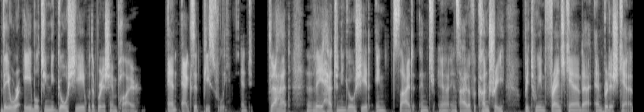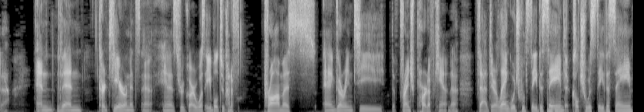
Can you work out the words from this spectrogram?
They were able to negotiate with the british empire and exit peacefully. And to that they had to negotiate inside in, uh, inside of a country between French Canada and British Canada, and then Cartier, its uh, in its regard, was able to kind of promise and guarantee the French part of Canada that their language would stay the mm-hmm. same, their culture would stay the same,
